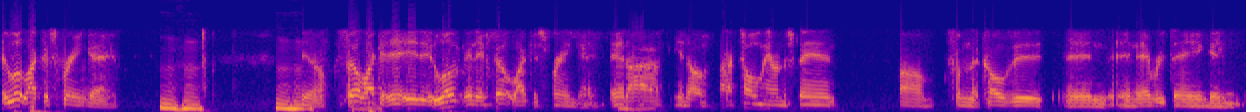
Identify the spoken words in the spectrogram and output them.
it looked like a spring game. Mm-hmm. Mm-hmm. You know, felt like it, it, it looked and it felt like a spring game. And I, you know, I totally understand um, from the COVID and and everything. And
